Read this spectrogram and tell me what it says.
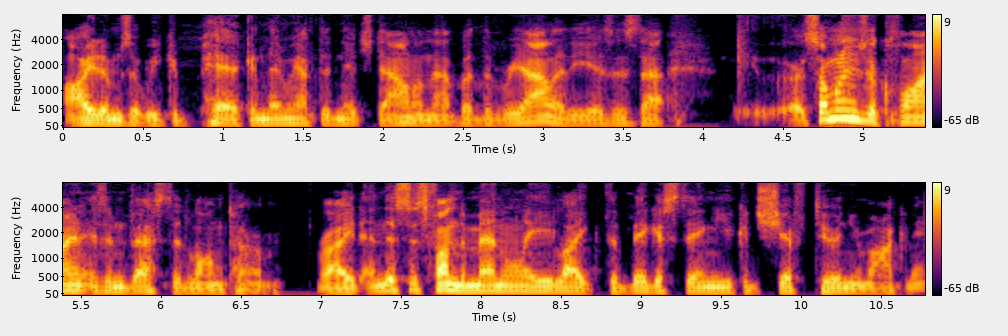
items that we could pick, and then we have to niche down on that. But the reality is, is that uh, someone who's a client is invested long term, right? And this is fundamentally like the biggest thing you could shift to in your marketing.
